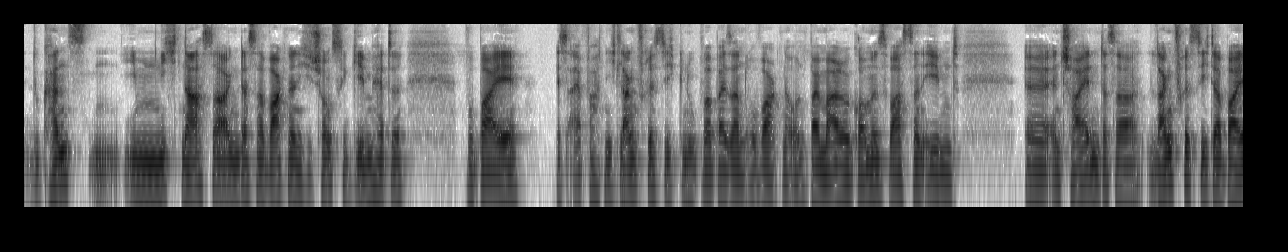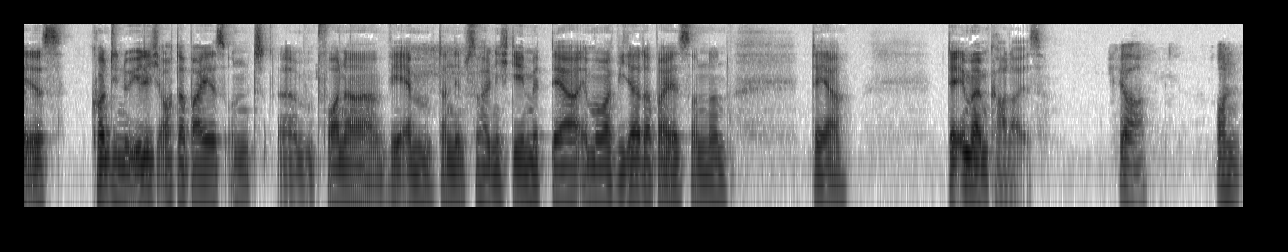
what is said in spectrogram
du kannst ihm nicht nachsagen, dass er Wagner nicht die Chance gegeben hätte wobei es einfach nicht langfristig genug war bei Sandro Wagner. Und bei Mario Gomez war es dann eben äh, entscheidend, dass er langfristig dabei ist, kontinuierlich auch dabei ist und ähm, vor einer WM, dann nimmst du halt nicht den mit, der immer mal wieder dabei ist, sondern der, der immer im Kader ist. Ja. Und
